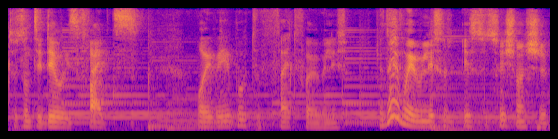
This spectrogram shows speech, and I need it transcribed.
Tuntun today is fights. But if you're able to fight for a relationship, it's not even a relationship, it's a situationship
